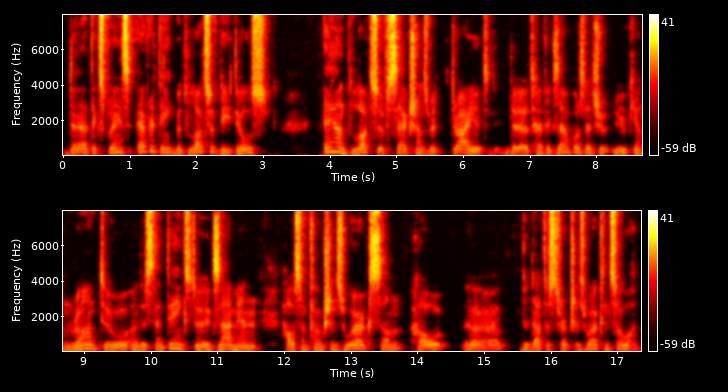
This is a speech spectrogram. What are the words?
that explains everything but lots of details and lots of sections with try it that have examples that you, you can run to understand things, to examine how some functions work, some how uh, the data structures work, and so on.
